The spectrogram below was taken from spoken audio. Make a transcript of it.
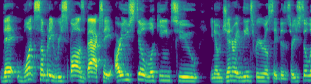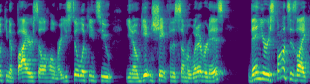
that once somebody responds back say are you still looking to you know generate leads for your real estate business? Are you still looking to buy or sell a home? Are you still looking to you know get in shape for the summer? Whatever it is then your response is like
